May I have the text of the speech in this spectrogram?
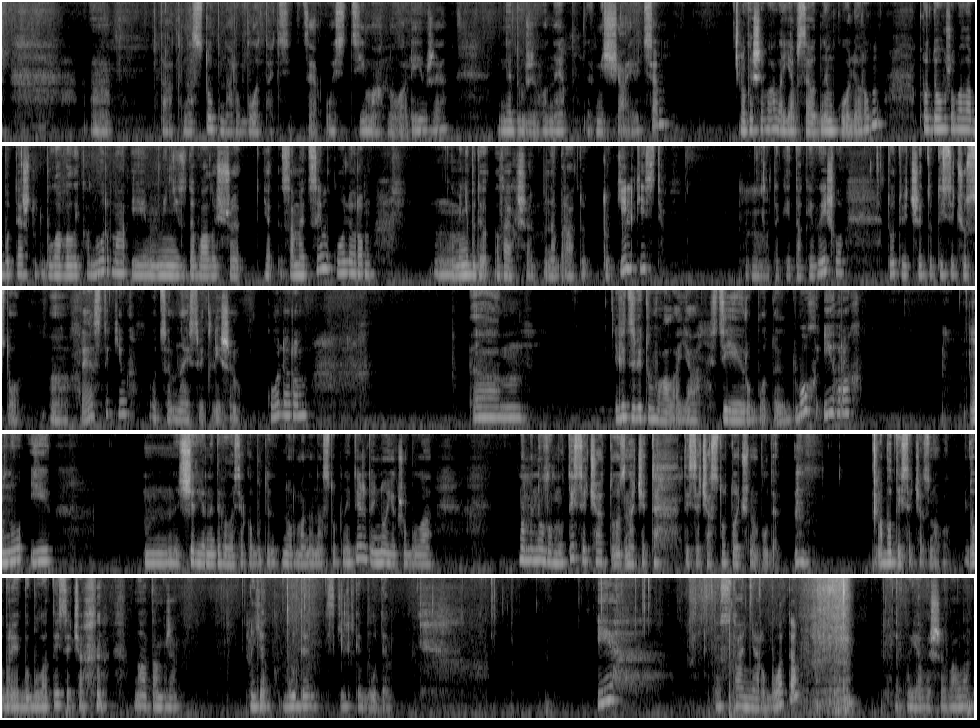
Так, наступна робота це ось ці магнолії вже не дуже вони вміщаються. Вишивала я все одним кольором, продовжувала, бо теж тут була велика норма, і мені здавалося, що саме цим кольором мені буде легше набрати ту кількість. Так і так і вийшло. Тут відшито 1100 хрестиків, оцим найсвітлішим кольором. Ем, Відзвітувала я з цією роботою в двох іграх. Ну і ще я не дивилася, яка буде норма на наступний тиждень. Ну, якщо була на минулому 1000, то значить 1100 точно буде. Або 1000 знову. Добре, якби була 1000, ну а там вже як буде, скільки буде. І остання робота, яку я вишивала,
